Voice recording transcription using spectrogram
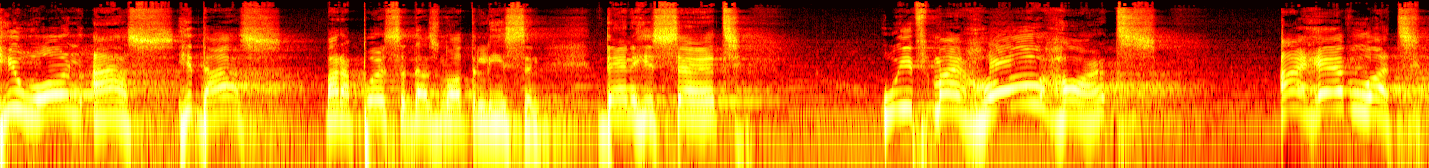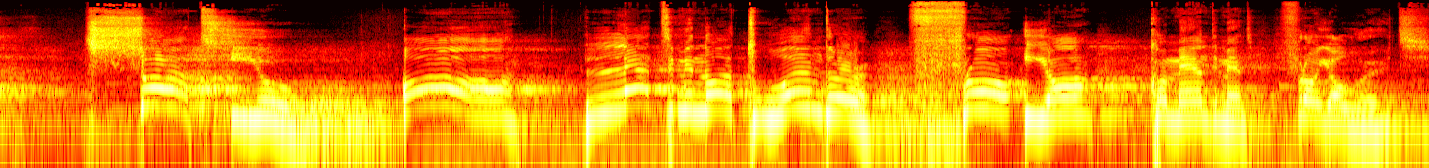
He warned us. He does. But a person does not listen. Then he said, With my whole heart, I have what? Sought you. Oh, let me not wander from your commandment, from your words.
